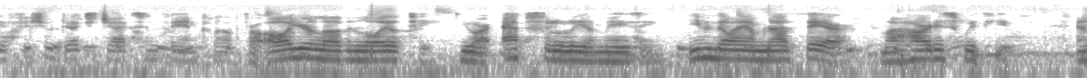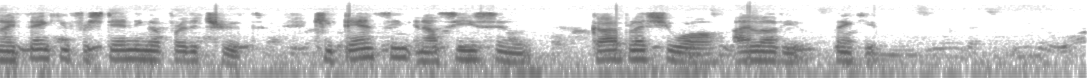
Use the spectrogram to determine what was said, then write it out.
the official Dutch Jackson fan club for all your love and loyalty. You are absolutely amazing. Even though I am not there, my heart is with you. And I thank you for standing up for the truth. Keep dancing, and I'll see you soon. God bless you all. I love you. Thank you.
